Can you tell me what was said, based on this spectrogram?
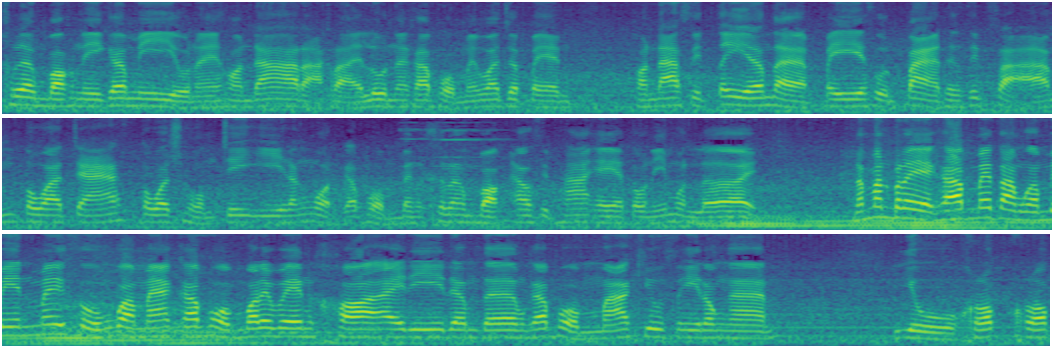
เครื่องบล็อกนี้ก็มีอยู่ใน Honda หลากหลายรุ่นนะครับผมไม่ว่าจะเป็น Honda City ตั้งแต่ปี 08 ถึง 13 ตัว Jazz ตัวโฉม GE ทั้งหมดครับผมเป็นเครื่องบล็อก L15A ตัวนี้หมดเลย น้ำมันเบรกครับ ไม่ต่ำกว่ามินไม่สูงกว่าแม็กครับผมบริเวณคอ ID เดิมๆครับผมมาร์ QC โรงงาน อยู่ครบครบ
